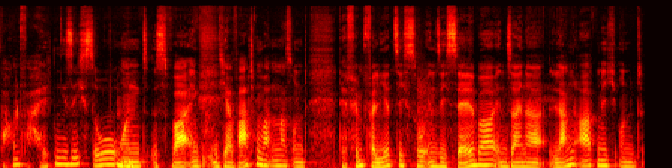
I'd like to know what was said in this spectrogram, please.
warum verhalten die sich so? Und es war eigentlich, die Erwartung war anders und der Film verliert sich so in sich selber, in seiner Langatmig und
